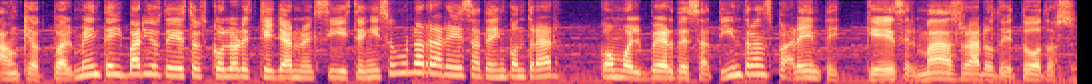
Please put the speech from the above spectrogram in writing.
aunque actualmente hay varios de estos colores que ya no existen y son una rareza de encontrar, como el verde satín transparente, que es el más raro de todos.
